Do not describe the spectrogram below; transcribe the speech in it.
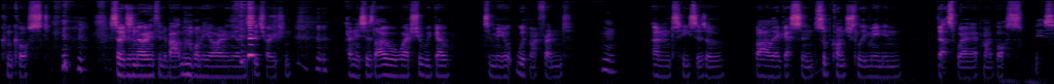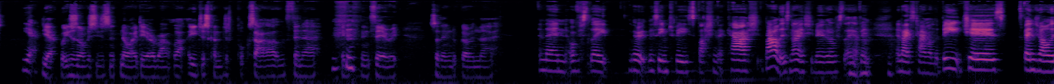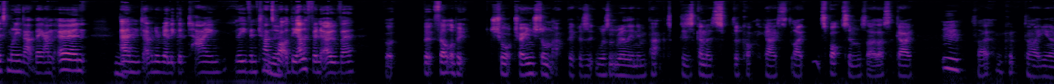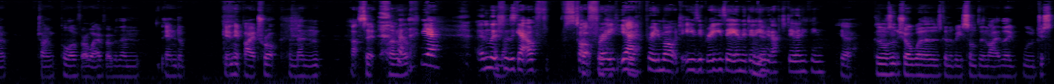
concussed. so he doesn't know anything about the money or any other situation. and he says, like, oh, where should we go to meet up with my friend? Hmm. And he says, oh, Bali, I guess, and subconsciously meaning that's where my boss is. Yeah. Yeah, but he doesn't obviously doesn't no idea about that. He just kind of just plucks that out of thin air, in, in theory. So they end up going there. And then obviously they they seem to be splashing their cash. Bali's nice, you know. They're obviously Mm-hmm. having a nice time on the beaches, spending all this money that they hadn't earned, Mm. and having a really good time. They even transported the elephant over. but it felt a bit shortchanged on that because it wasn't really an impact. Because it's kind of the Cockney guy like spots him, it's like that's the guy. Mm. It's like, like you know, try and pull over or whatever, but then they end up getting hit by a truck, and then that's it. I don't know. yeah, and literally they get off scot free. Yeah, yeah. pretty much easy breezy, and they didn't Yeah. even have to do anything. Yeah, because I wasn't sure whether there was going to be something like they were just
